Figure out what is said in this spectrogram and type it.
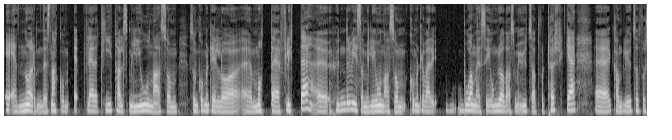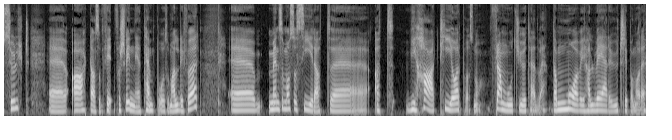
er enorm. Det er snakk om flere titalls millioner som, som kommer til å eh, måtte flytte. Eh, hundrevis av millioner som kommer til å være boende i områder som er utsatt for tørke, eh, kan bli utsatt for sult. Eh, arter som forsvinner i et tempo som aldri før. Eh, men som også sier at, eh, at vi har ti år på oss nå, fram mot 2030. Da må vi halvere utslippene våre.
